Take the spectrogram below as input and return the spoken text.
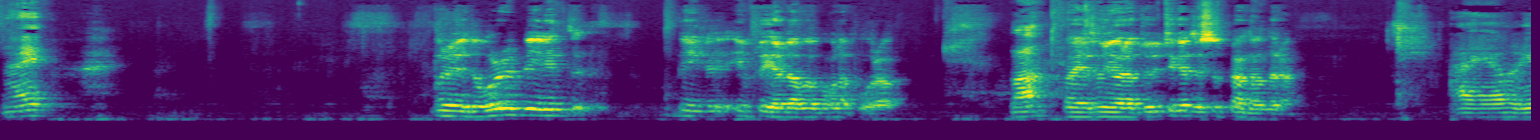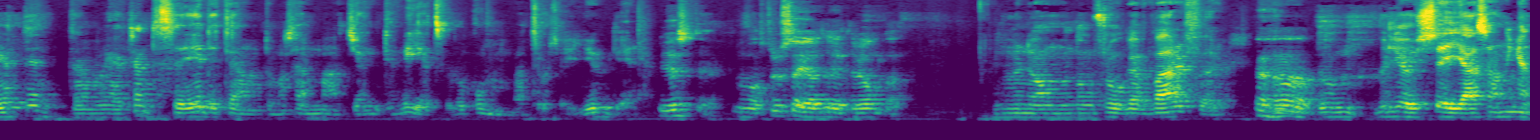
Nej. Var det då du blir, inte, blir influerad av att hålla på då? Va? Vad är det som gör att du tycker att det är så spännande då? Nej, jag vet inte. Men jag kan inte säga det till honom hemma att jag inte vet. För då kommer de bara tro att jag ljuger. Just det, då måste du säga till till dem då. Men om de frågar varför, då vill jag ju säga sanningen.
